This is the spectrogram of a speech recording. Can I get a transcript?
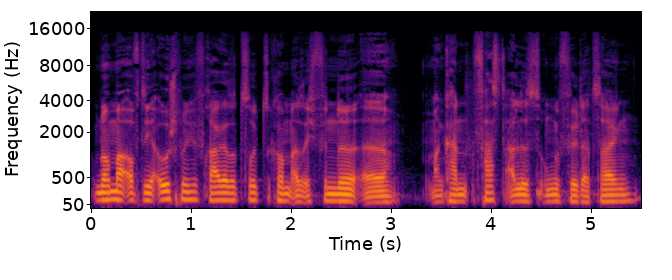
um nochmal auf die ursprüngliche Frage so zurückzukommen, also ich finde, äh, man kann fast alles ungefiltert zeigen.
